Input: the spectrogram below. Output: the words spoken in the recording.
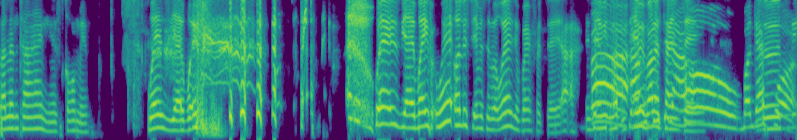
Valentine is coming. Where's your boyfriend? Where's your boyfriend? Where oh, honestly, everything, but where's your boyfriend ah, ah, ah, day? Uh, is every, is every Valentine's Day? Oh, but guess lonely? what?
